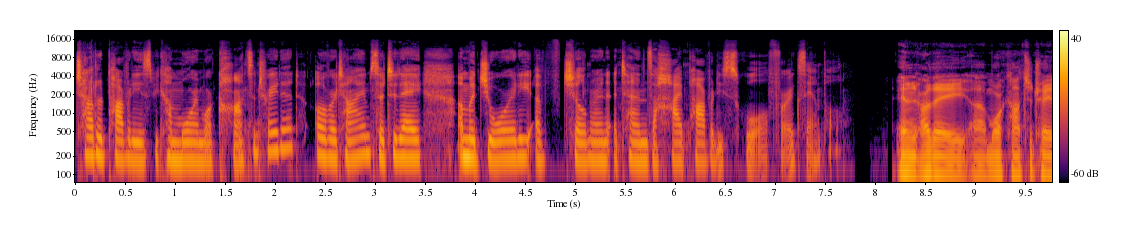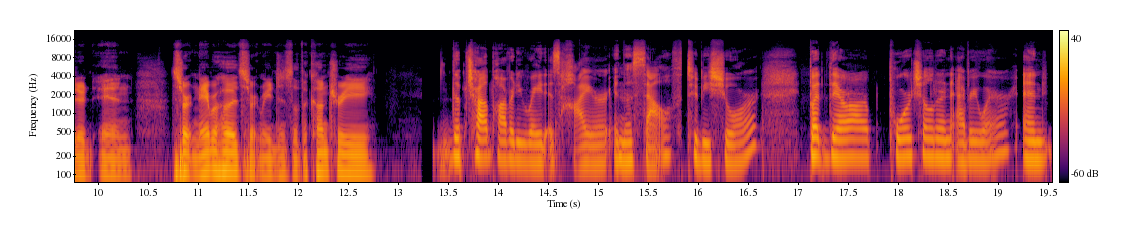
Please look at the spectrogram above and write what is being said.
childhood poverty has become more and more concentrated over time. So today, a majority of children attends a high poverty school, for example. And are they uh, more concentrated in certain neighborhoods, certain regions of the country? The child poverty rate is higher in the South, to be sure, but there are poor children everywhere. And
